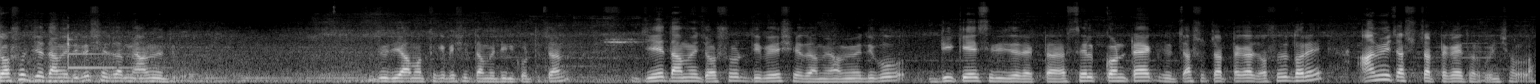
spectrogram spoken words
Jessore যে দামে দিবে, সে দামে আমিও দিব। যদি আমার থেকে বেশি দামে ডিল করতে চান, যে দামে যশোর দিবে, সে দামে আমিও দিব। ডিকে সিরিজের একটা সেলফ কন্ট্যাক্ট চারশো চার টাকা যশোরে ধরে আমিও চারশো চার টাকায় ধরবো, ইনশাল্লাহ।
